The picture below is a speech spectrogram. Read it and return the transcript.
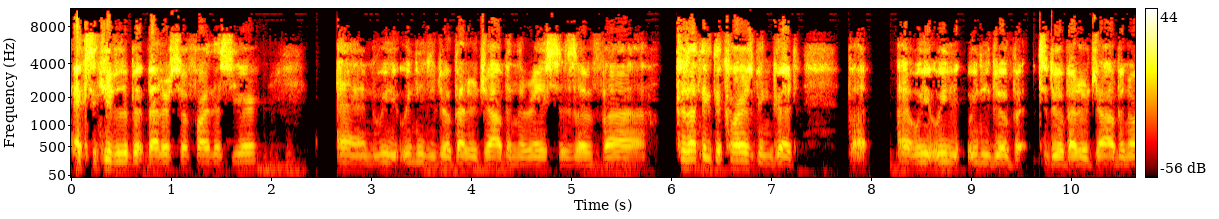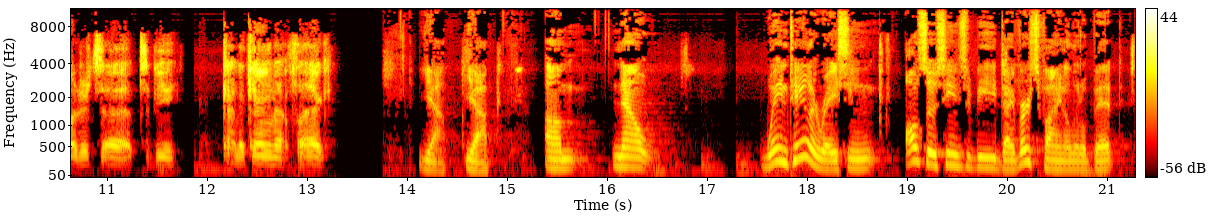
executed a bit better so far this year, and we we need to do a better job in the races of because uh, I think the car has been good, but uh, we we we need to do to do a better job in order to to be kind of carrying that flag. Yeah, yeah. Um, now, Wayne Taylor Racing also seems to be diversifying a little bit.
